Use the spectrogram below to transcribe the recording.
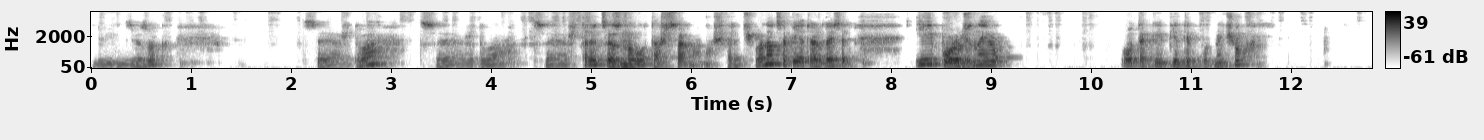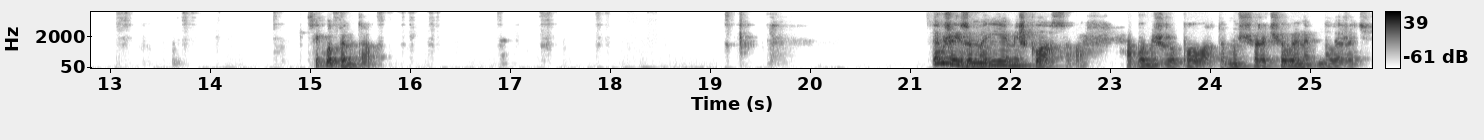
подвійний зв'язок. CH2, CH2, CH3, це знову та ж сама наша речовина, це 5H10. І поруч з нею отакий п'ятикутничок. Циклопентал. Це вже ізомерія міжкласова або міжгрупова, тому що речовини належать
